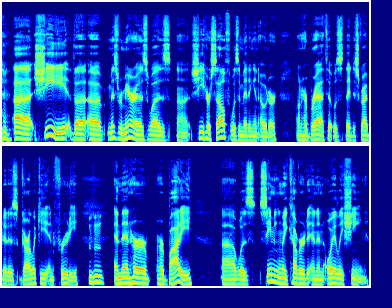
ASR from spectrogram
uh, she, the uh, Ms. Ramirez, was uh, she herself was emitting an odor on her breath. It was they described it as garlicky and fruity, Mhm. and then her her body uh, was seemingly covered in an oily sheen.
